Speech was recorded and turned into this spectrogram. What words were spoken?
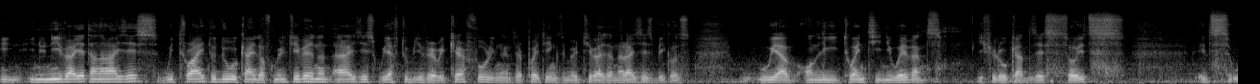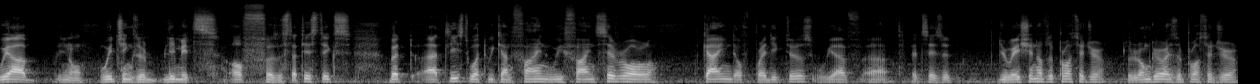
in, in univariate analysis, we try to do a kind of multivariate analysis. We have to be very careful in interpreting the multivariate analysis because we have only 20 new events if you look at this. So it's, it's, we are you know, reaching the limits of uh, the statistics, but at least what we can find, we find several kind of predictors. We have, uh, let's say, the duration of the procedure. The longer is the procedure,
